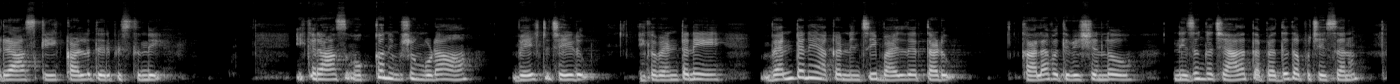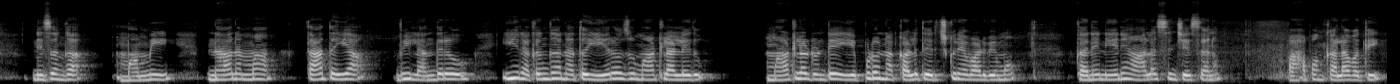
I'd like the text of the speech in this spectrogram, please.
రాస్కి కళ్ళు తెరిపిస్తుంది. ఇక రాస్ ఒక్క నిమిషం కూడా వేస్ట్ చేయడు. ఇక వెంటనే వెంటనే అక్కడి నుంచి బయలుదేరుతాడు. కళావతి విషయంలో నిజంగా చాలా త- పెద్ద తప్పు చేశాను. నిజంగా మమ్మీ నానమ్మ తాతయ్య వీళ్ళందరూ ఈ రకంగా నాతో ఏ రోజు మాట్లాడలేదు. మాట్లాడుంటే ఎప్పుడో నా కళ్ళు తెరుచుకునేవాడివేమో. కానీ నేనే ఆలస్యం చేశాను. పాపం కళావతి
